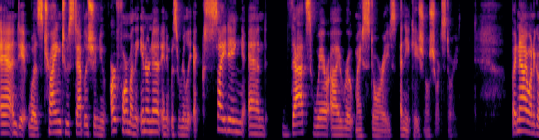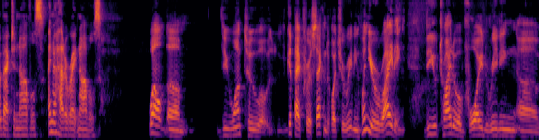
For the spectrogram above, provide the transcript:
And it was trying to establish a new art form on the internet, and it was really exciting. And that's where I wrote my stories and the occasional short story. But now I want to go back to novels. I know how to write novels. Well, um, do you want to uh, get back for a second to what you're reading? When you're writing, do you try to avoid reading uh,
